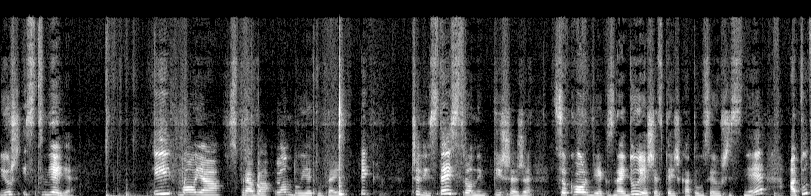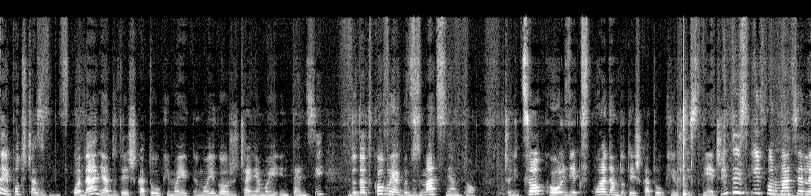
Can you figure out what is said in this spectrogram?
już istnieje. I moja sprawa ląduje tutaj. Pik. Czyli z tej strony piszę, że cokolwiek znajduje się w tej szkatułce już istnieje, a tutaj podczas wkładania do tej szkatułki moje, mojego życzenia, mojej intencji, dodatkowo jakby wzmacniam to. Czyli cokolwiek wkładam do tej szkatułki już istnieje. Czyli to jest informacja dla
